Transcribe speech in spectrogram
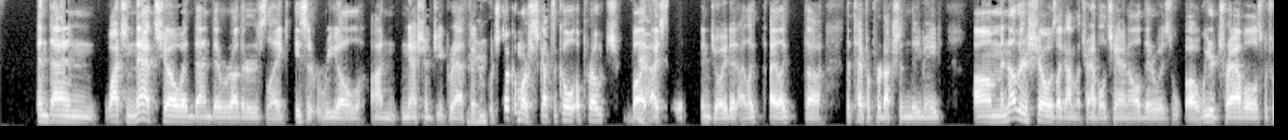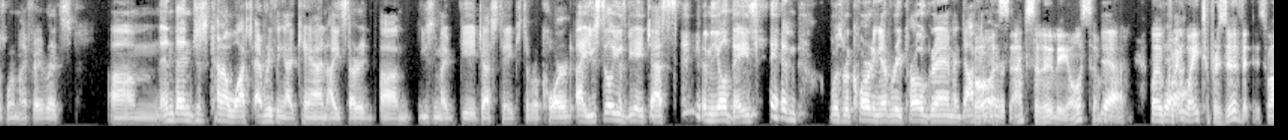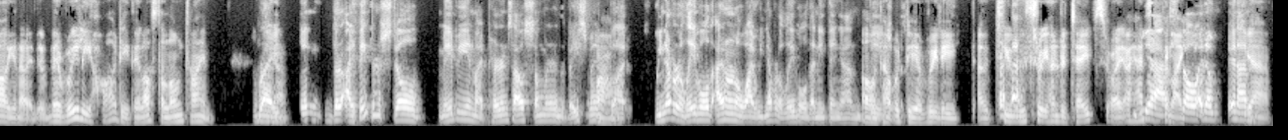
And then watching that show, and then there were others like "Is It Real" on National Geographic, mm-hmm. which took a more skeptical approach, but yeah. I still enjoyed it. I like I liked the the type of production they made. Um, another shows like on the Travel Channel, there was uh, Weird Travels, which was one of my favorites um, and then just kind of watched everything I can. I started um, using my VHS tapes to record. I used still use VHS in the old days and was recording every program and documenting. absolutely awesome. Yeah. Well, yeah. great way to preserve it as well. You know, they're really hardy. They last a long time. Right. Yeah. And they're, I think they're still maybe in my parents' house somewhere in the basement, wow. but we never labeled. I don't know why we never labeled anything on. Oh, that would be a really two, three hundred tapes, right? I had yeah, something like so, and, and i yeah,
